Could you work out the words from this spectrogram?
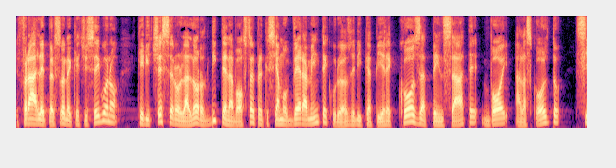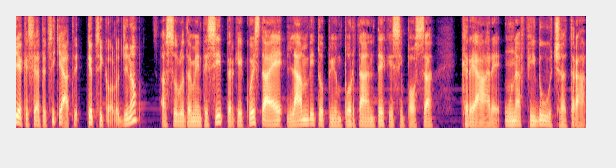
fra le persone che ci seguono, che dicessero la loro, dite la vostra, perché siamo veramente curiosi di capire cosa pensate voi all'ascolto sia che siate psichiatri che psicologi, no? Assolutamente sì, perché questo è l'ambito più importante che si possa creare, una fiducia tra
